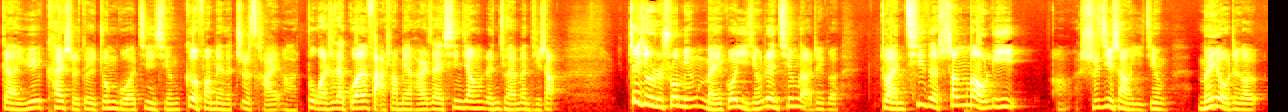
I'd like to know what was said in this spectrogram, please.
敢于开始对中国进行各方面的制裁啊，不管是在国安法上面，还是在新疆人权问题上，这就是说明美国已经认清了这个短期的商贸利益啊，实际上已经没有这个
